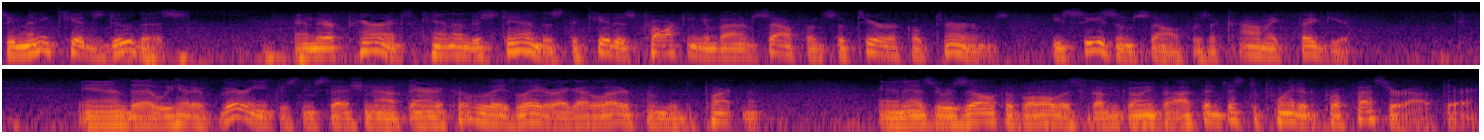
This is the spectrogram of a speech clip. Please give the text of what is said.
See, many kids do this, and their parents can't understand this. The kid is talking about himself in satirical terms. He sees himself as a comic figure. And uh, we had a very interesting session out there. And a couple of days later, I got a letter from the department. And as a result of all this, that I'm going. I've been just appointed a professor out there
